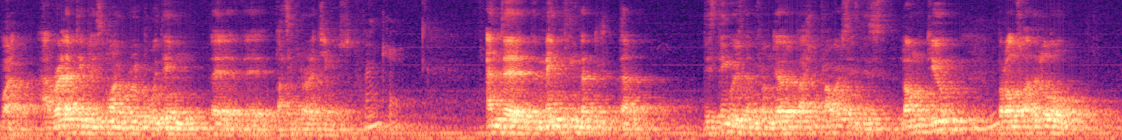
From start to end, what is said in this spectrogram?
well, a relatively small group within the, the Passiflora genus. Okay. And the, the main thing that, that distinguishes them from the other passion flowers is this long tube, but also a little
